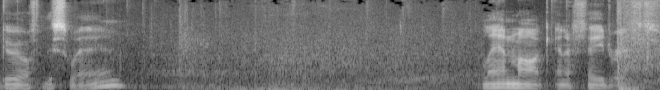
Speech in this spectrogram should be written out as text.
Go off this way. Landmark and a Fade Rift.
